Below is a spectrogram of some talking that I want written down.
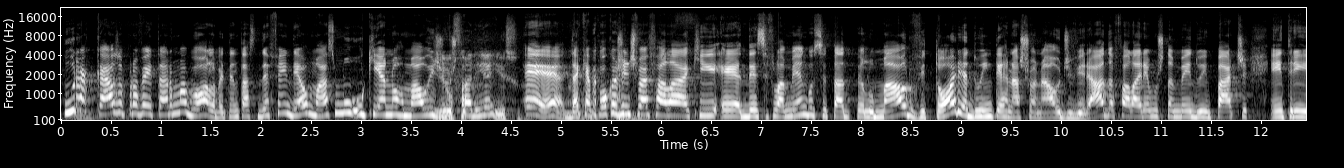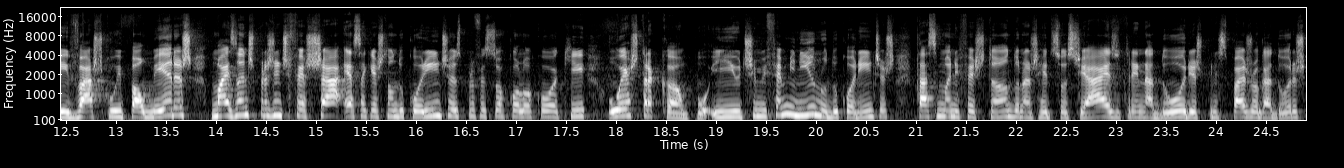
por acaso, aproveitar uma bola. Vai tentar se defender ao máximo, o que é normal e Eu justo. faria isso. É, daqui a pouco a gente vai falar aqui é, desse Flamengo citado pelo Mauro, vitória do Internacional de virada. Falaremos também do empate entre Vasco e Palmeiras. Mas antes, para a gente fechar essa questão do Corinthians, o professor colocou aqui o extracampo. E o time feminino do Corinthians está se manifestando nas redes sociais. O treinador e as principais jogadoras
